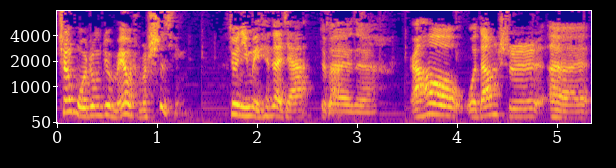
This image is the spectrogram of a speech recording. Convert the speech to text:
生活中就没有什么事情。就你每天在家，对吧？对对。然后我当时呃，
